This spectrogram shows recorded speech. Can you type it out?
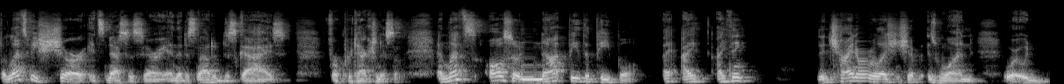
But let's be sure it's necessary and that it's not a disguise for protectionism. And let's also not be the people. I, I, I think the China relationship is one where it would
